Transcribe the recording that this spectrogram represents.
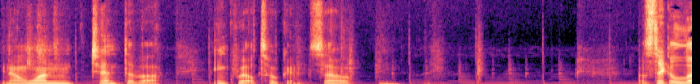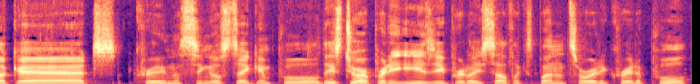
you know, one tenth of a Inkwhale token. So Let's take a look at creating the single staking pool. These two are pretty easy, pretty self-explanatory to create a pool.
